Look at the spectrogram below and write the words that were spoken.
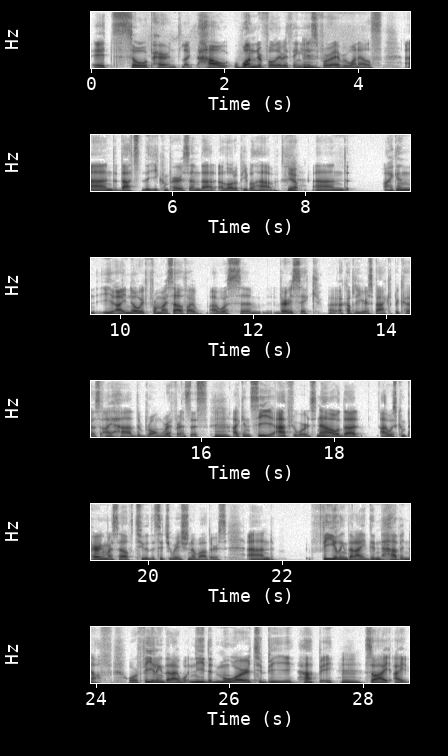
it's so apparent like how wonderful everything is Mm. for everyone else and that's the comparison that a lot of people have Yeah. and I can I know it from myself. I I was um, very sick a, a couple of years back because I had the wrong references. Mm. I can see afterwards now that I was comparing myself to the situation of others and feeling that I didn't have enough or feeling that I w- needed more to be happy. Mm. So I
